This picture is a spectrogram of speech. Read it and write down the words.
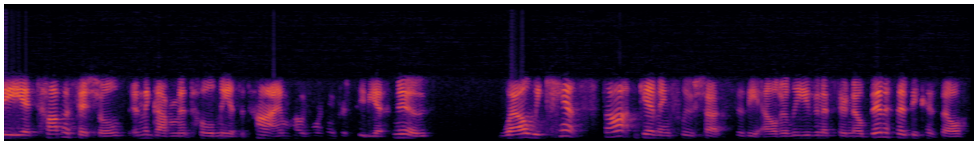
The top officials in the government told me at the time, I was working for CBS News, well, we can't stop giving flu shots to the elderly, even if they're no benefit, because they'll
